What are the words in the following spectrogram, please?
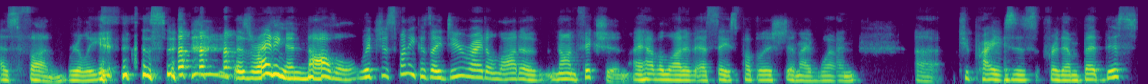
as fun, really, as, as writing a novel, which is funny because I do write a lot of nonfiction. I have a lot of essays published and I've won uh, two prizes for them. But this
